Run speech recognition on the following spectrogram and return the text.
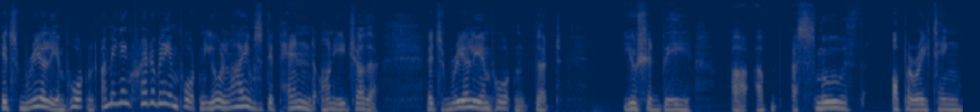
It's really important. I mean, incredibly important. Your lives depend on each other. It's really important that you should be a, a, smooth operating,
